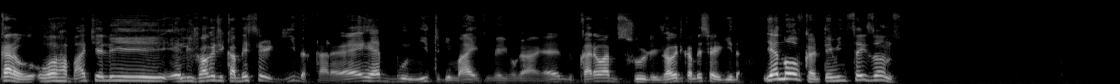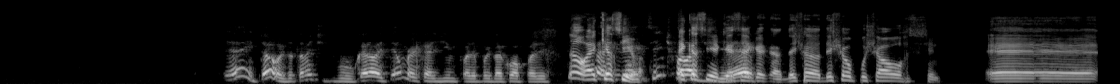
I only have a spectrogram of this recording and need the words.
Cara, o Rabat, ele, ele joga de cabeça erguida, cara. É, é bonito demais de ver jogar. É, o cara é um absurdo, ele joga de cabeça erguida. E é novo, cara, ele tem 26 anos. É, então, exatamente. Tipo, o cara vai ter um mercadinho para depois da Copa ali. Não, é que assim, ó. É que assim, é que assim, é que assim, deixa, deixa eu puxar o raciocínio. É...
